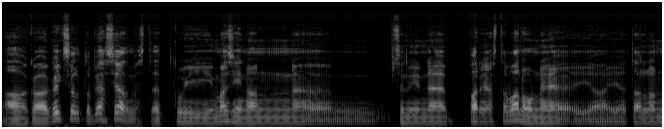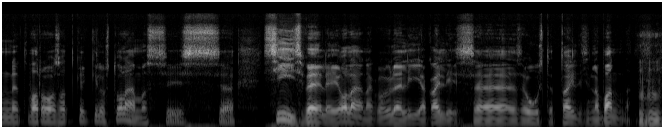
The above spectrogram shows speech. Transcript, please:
aga kõik sõltub jah seadmest, et kui masin on ähm, selline paari aasta vanune ja, ja tal on need varuosad kõik ilusti olemas, siis, siis veel ei ole nagu üleliia kallis äh, see uus detail sinna panna mm. -hmm.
